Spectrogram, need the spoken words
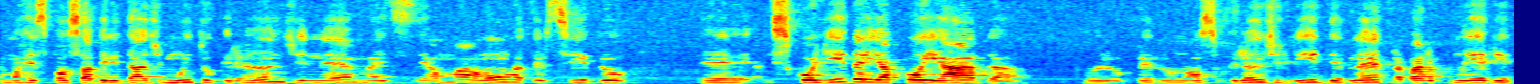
É uma responsabilidade muito grande, né? Mas é uma honra ter sido é, escolhida e apoiada por, pelo nosso grande líder, né? Trabalho com ele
